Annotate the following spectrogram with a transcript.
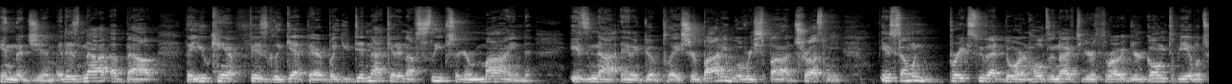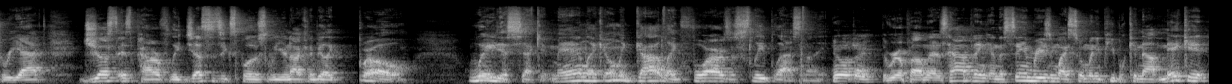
in the gym. It is not about that you can't physically get there, but you did not get enough sleep, so your mind is not in a good place. Your body will respond. Trust me. If someone breaks through that door and holds a knife to your throat, you're going to be able to react just as powerfully, just as explosively. You're not going to be like, bro, wait a second, man. Like, I only got like four hours of sleep last night. You know what the real problem that is happening, and the same reason why so many people cannot make it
